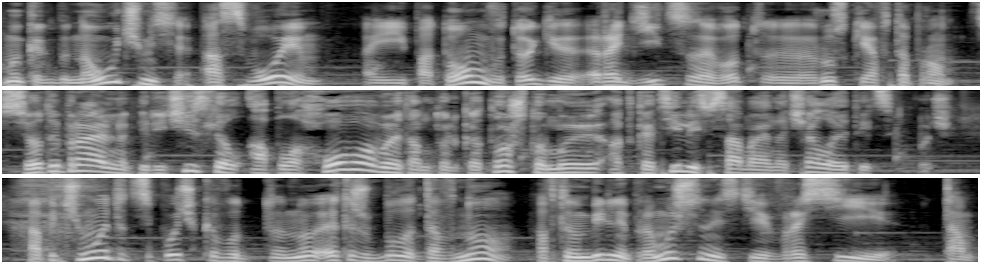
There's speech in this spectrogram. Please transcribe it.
мы как бы научимся, освоим, а и потом в итоге родится вот э, русский автопром. Все ты правильно перечислил, а плохого в этом только то, что мы откатились в самое начало этой цепочки. А почему эта цепочка вот, ну это же было давно. Автомобильной промышленности в России там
